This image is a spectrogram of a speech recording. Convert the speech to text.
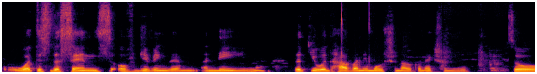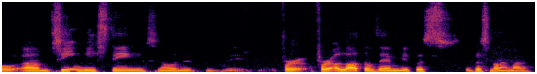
what is the sense of giving them a name that you would have an emotional connection with? So um, seeing these things you know for for a lot of them it was it was normal.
